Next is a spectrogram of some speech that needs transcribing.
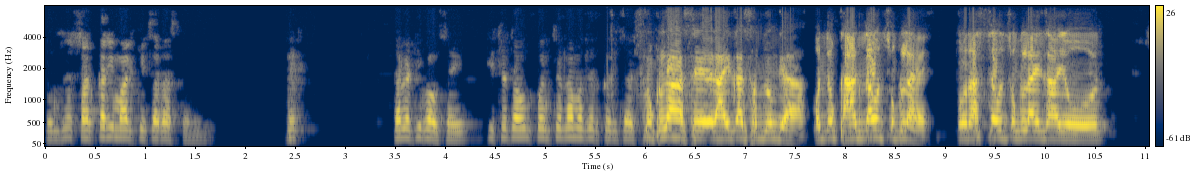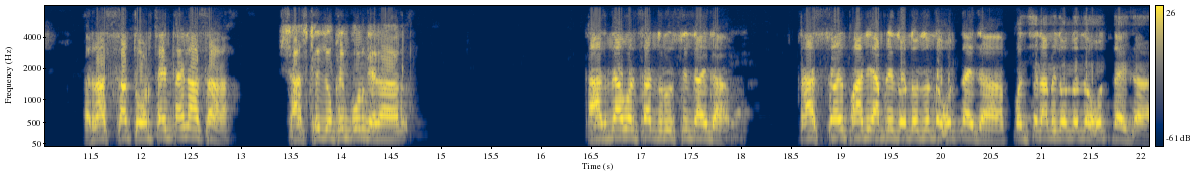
पण जो सरकारी मालकीचा रस्ता आहे हे तलाठी भाऊसाहेब तिथे जाऊन पंचनामा जर करीत असेल चुकला असेल ऐका समजून घ्या. पण तो कागदावर चुकलाय. तो रस्त्यावर चुकलाय का येऊन? रस्ता तोडता येत नाही ना असा. शासकीय जोखीम कोण घेणार? कागदावरचा दुरुस्तीच आहे का? का स्थळ पाणी आपले दोन दोन दोन होत नाही का? पंचनामे दोन दोन होत नाही का?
